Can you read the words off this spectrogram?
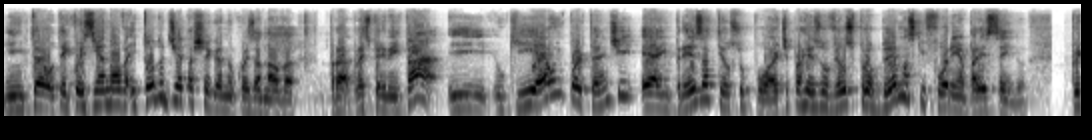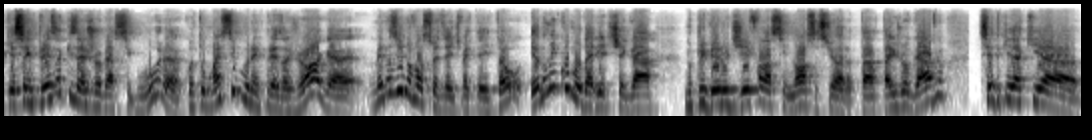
Então, tem coisinha nova. E todo dia tá chegando coisa nova pra experimentar. E o que é o importante é a empresa ter o suporte pra resolver os problemas que forem aparecendo. Porque se a empresa quiser jogar segura, quanto mais segura a empresa joga, menos inovações a gente vai ter. Então, eu não me incomodaria de chegar no primeiro dia e falar assim: nossa senhora, tá, tá injogável, sendo que daqui a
